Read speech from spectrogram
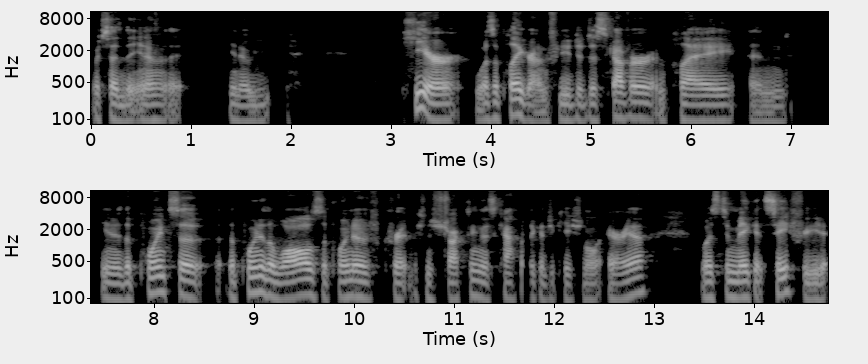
which said that you know that you know here was a playground for you to discover and play and you know the points of the point of the walls the point of constructing this catholic educational area was to make it safe for you to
